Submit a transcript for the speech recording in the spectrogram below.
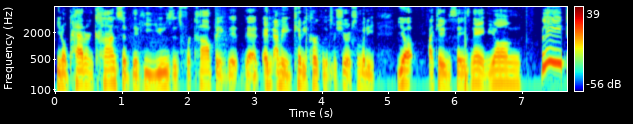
you know, pattern concept that he uses for comping. That that, and I mean Kenny Kirkland for sure. Somebody, yo, I can't even say his name. Young bleep.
